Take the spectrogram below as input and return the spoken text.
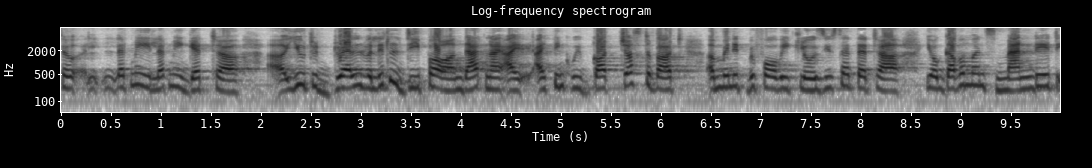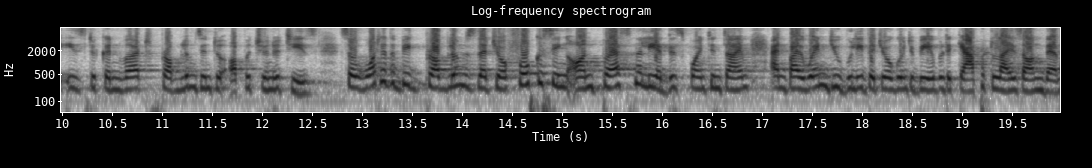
So let me let me get uh, uh, you to delve a little deeper on that, and I, I, think we've got just about a minute before we close. You said that uh, your government's mandate is to convert problems into opportunities. So what are the big problems that you're focusing on personally at this point in time, and by when do you believe that you're going to be able to capitalize on them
